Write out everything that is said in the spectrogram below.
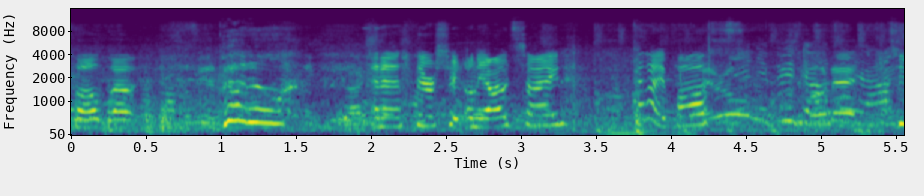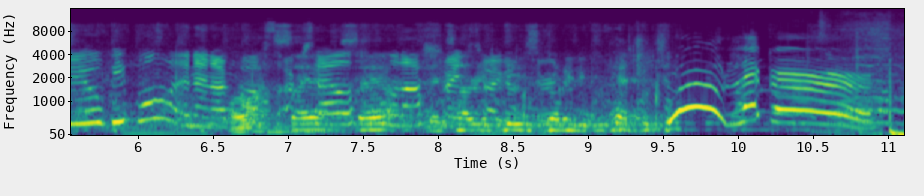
felt that pedal. And then third straight on the outside, and I passed two people, and then I passed Axel on the last straight, so I got third. Woo, lekker.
